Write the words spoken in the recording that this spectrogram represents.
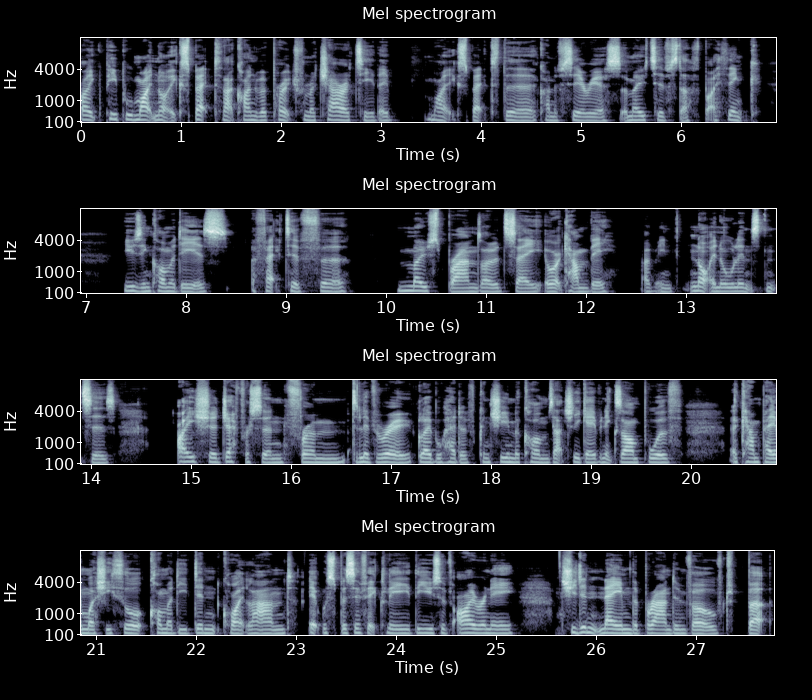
like people might not expect that kind of approach from a charity. They might expect the kind of serious emotive stuff, but I think using comedy is effective for most brands, I would say, or it can be. I mean, not in all instances. Aisha Jefferson from Deliveroo, global head of consumer comms, actually gave an example of a campaign where she thought comedy didn't quite land. It was specifically the use of irony. She didn't name the brand involved, but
